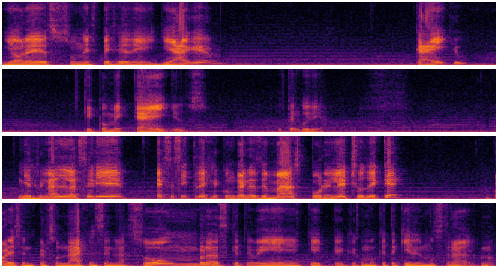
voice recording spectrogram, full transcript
y ahora es una especie de Jagger Kaiju que come Kaijus. No tengo idea. Y al final de la serie, ese sí te deje con ganas de más por el hecho de que aparecen personajes en las sombras que te ven, que, que como que te quieren mostrar algo, ¿no?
